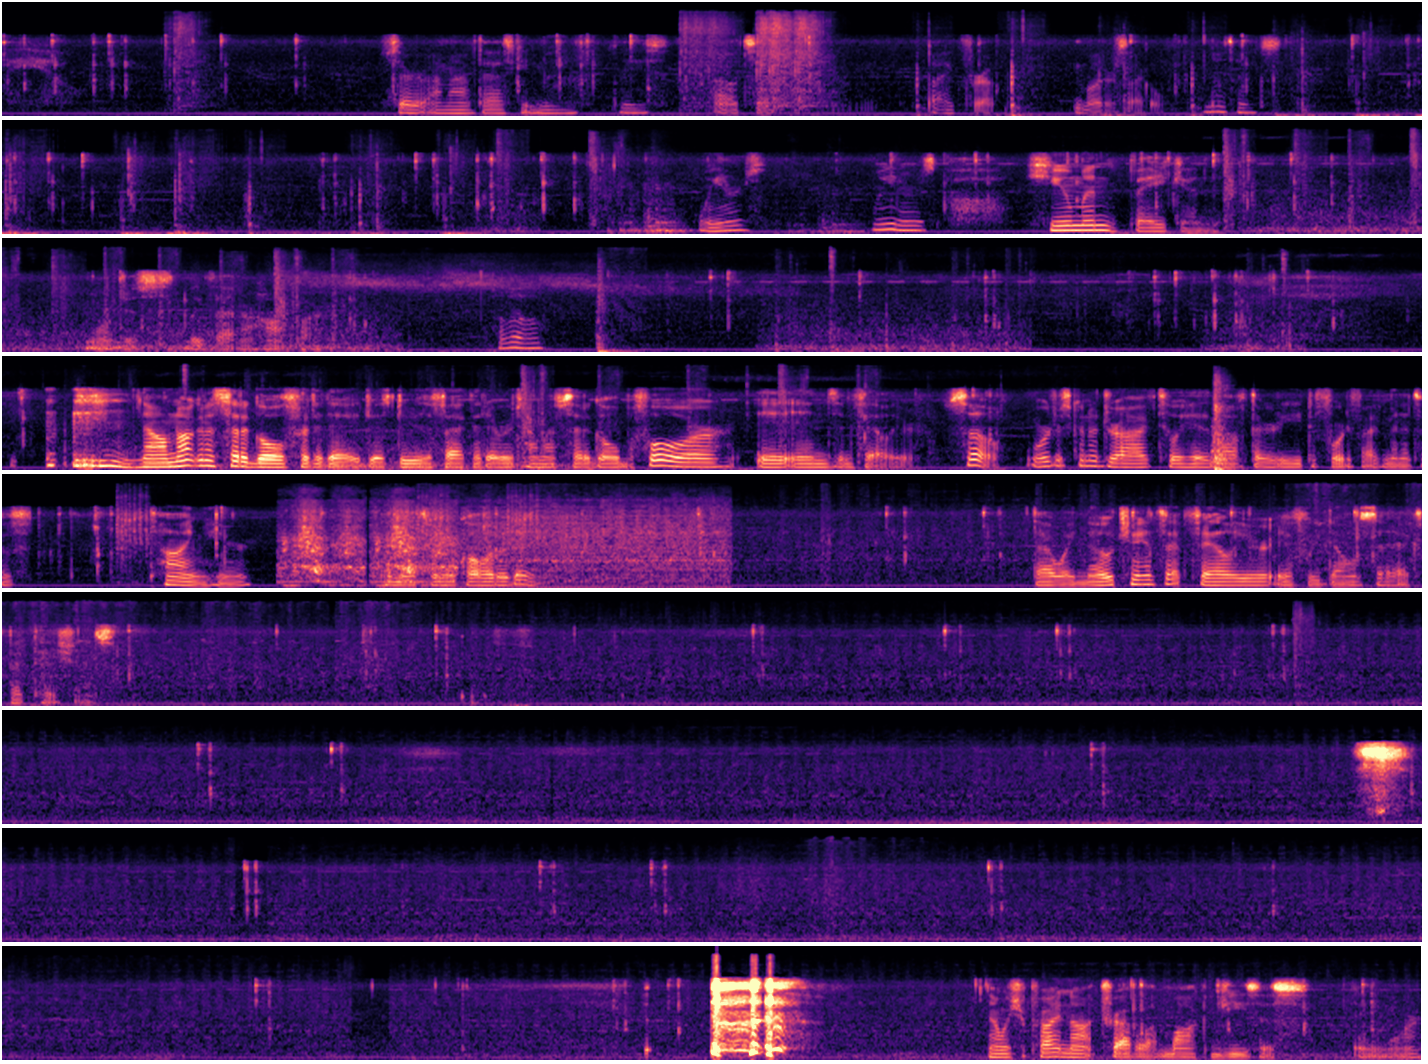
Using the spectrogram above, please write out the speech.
Hey, you. Sir, I'm gonna have to ask you to move, please. Oh, it's a bike for a motorcycle. No thanks. Wieners? Wieners. Human bacon. We'll just leave that in our hot bar. Hello. now I'm not going to set a goal for today just due to the fact that every time I've set a goal before it ends in failure. So we're just going to drive till we hit about 30 to 45 minutes of time here and that's when we'll call it a day. That way no chance at failure if we don't set expectations. Now we should probably not travel at Mach Jesus anymore.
